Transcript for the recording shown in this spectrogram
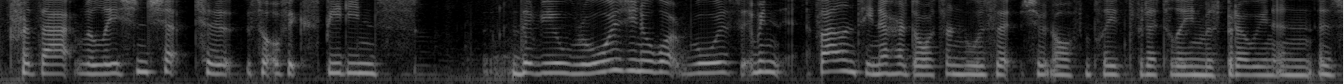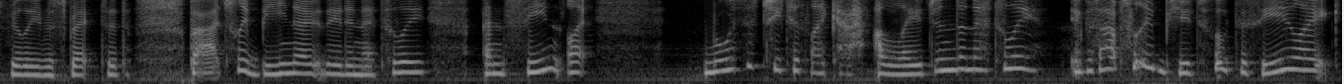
for that relationship to sort of experience the real Rose. You know what Rose? I mean, Valentina, her daughter, knows that she went off and played for Italy and was brilliant and is really respected. But actually being out there in Italy and seeing like Rose is treated like a, a legend in Italy. It was absolutely beautiful to see. Like,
